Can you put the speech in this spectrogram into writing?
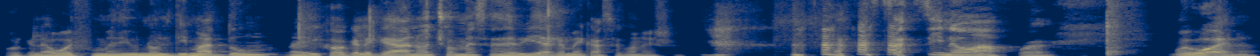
porque la waifu me dio un ultimátum, me dijo que le quedaban ocho meses de vida que me case con ella. Así nomás, pues. Muy bueno.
